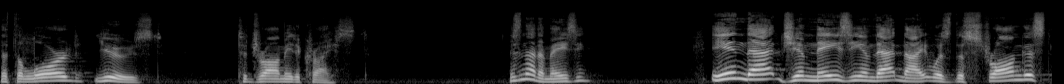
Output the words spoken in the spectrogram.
that the Lord used to draw me to Christ. Isn't that amazing? In that gymnasium that night was the strongest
